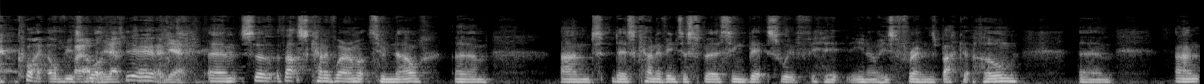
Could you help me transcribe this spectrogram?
quite obvious. Quite what, obviously that's what yeah, happened, Um, so that's kind of where I'm up to now. Um, and there's kind of interspersing bits with hi you know his friends back at home, um, and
